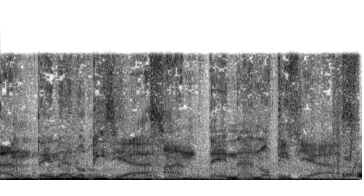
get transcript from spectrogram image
Antena Noticias. Antena Noticias.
